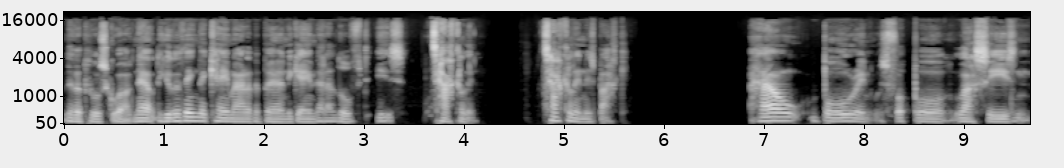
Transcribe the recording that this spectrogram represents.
Liverpool squad. Now, the other thing that came out of the Burnley game that I loved is tackling. Tackling is back. How boring was football last season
